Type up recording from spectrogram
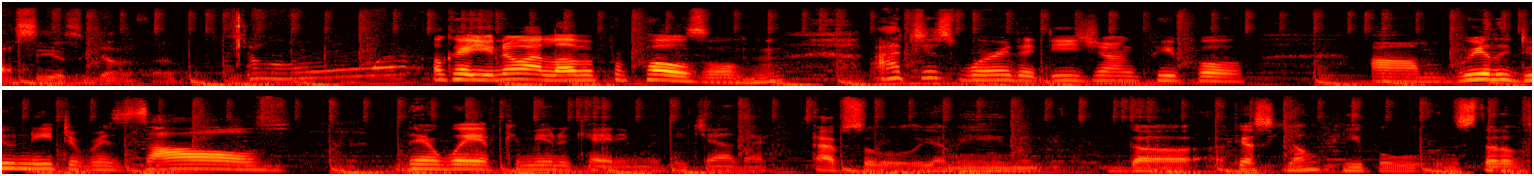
I see us together forever. Oh. Okay, you know I love a proposal. I just worry that these young people um, really do need to resolve their way of communicating with each other. Absolutely. I mean, the I guess young people instead of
